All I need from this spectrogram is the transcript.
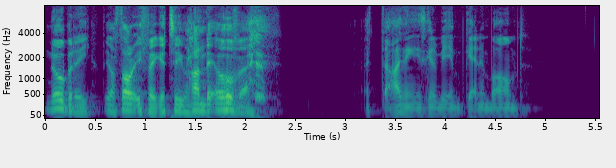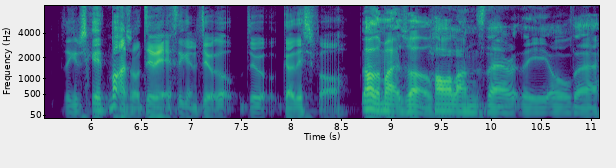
nobody, the authority figure, to hand it over. I- I think he's going to be getting embalmed. They can just they might as well do it if they're going to do it, do it, go this far. Oh, they might as well. Harland's there at the old uh,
